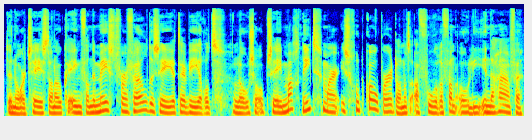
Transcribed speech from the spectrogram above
De Noordzee is dan ook een van de meest vervuilde zeeën ter wereld. Lozen op zee mag niet, maar is goedkoper dan het afvoeren van olie in de haven.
